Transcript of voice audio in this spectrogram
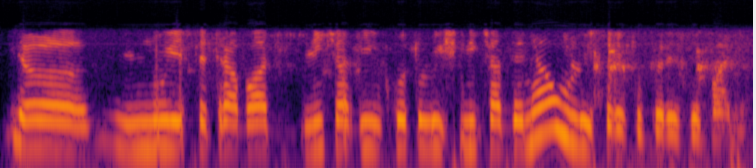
Uh, nu este treaba nici a DICOT-ului și nici a DNA-ului să recupereze banii.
